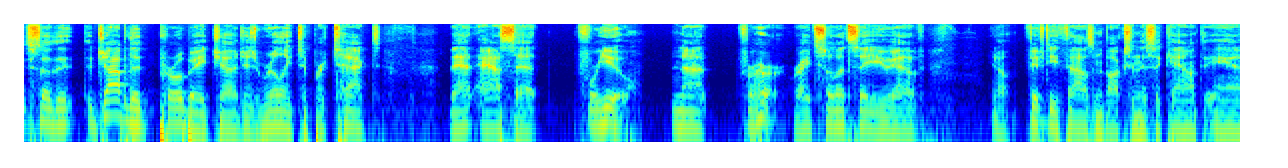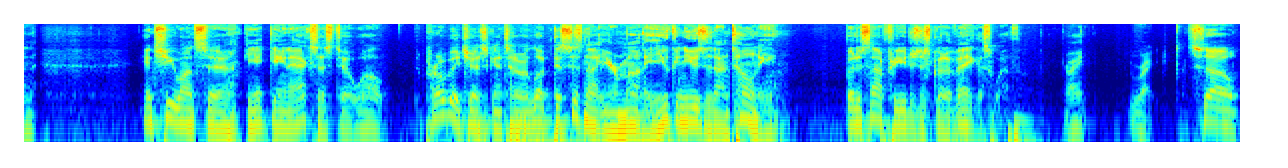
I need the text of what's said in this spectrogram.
so the the job of the probate judge is really to protect that asset for you, not for her, right? So, let's say you have, you know, fifty thousand bucks in this account, and and she wants to gain access to it. Well, the probate judge is going to tell her, look, this is not your money. You can use it on Tony, but it's not for you to just go to Vegas with, right? Right. So,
